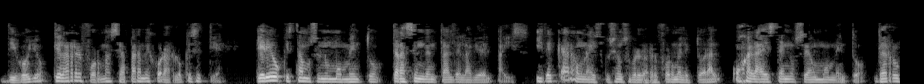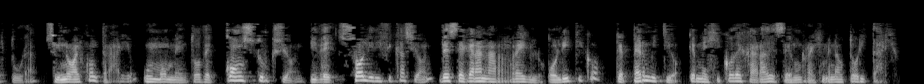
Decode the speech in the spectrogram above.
digo yo, que la reforma sea para mejorar lo que se tiene. Creo que estamos en un momento trascendental de la vida del país. Y de cara a una discusión sobre la reforma electoral, ojalá este no sea un momento de ruptura, sino al contrario, un momento de construcción y de solidificación de ese gran arreglo político que permitió que México dejara de ser un régimen autoritario.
